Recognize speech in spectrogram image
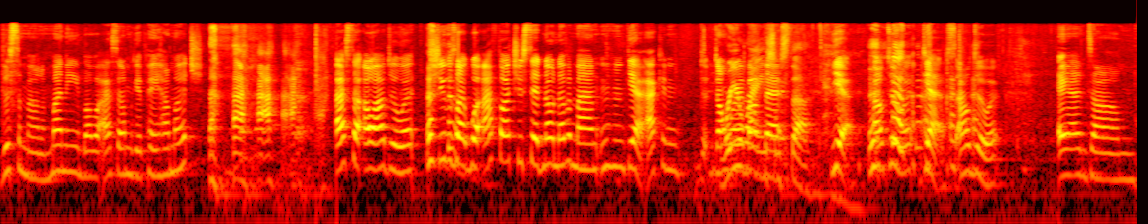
this amount of money." Blah blah. I said, "I'm gonna get paid how much?" I said, "Oh, I'll do it." She was like, "Well, I thought you said no. Never mind. hmm yeah, I can. D- don't worry about Rearrange that." some stuff. Yeah, I'll do it. yes, I'll do it. And um,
